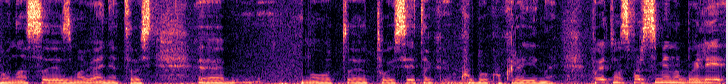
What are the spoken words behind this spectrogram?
у нас э, змагания, то есть э, ну вот, э, то есть это Кубок Украины. Поэтому спортсмены были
